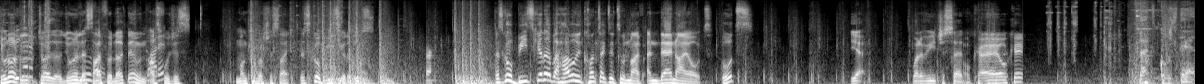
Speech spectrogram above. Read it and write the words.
Yeah. Do you want to do, you- want to let Cypher lurk there and us will just monkey rush the site? Let's go B together, dudes. Sure. Let's go B together, but how about we contact it to knife and then I out? Thoughts? Yeah. Whatever you just said. Okay, okay. That goes there.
